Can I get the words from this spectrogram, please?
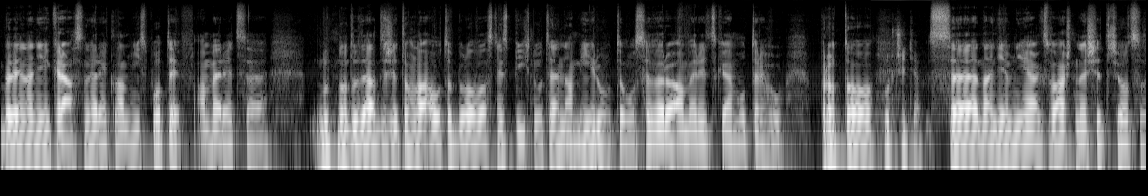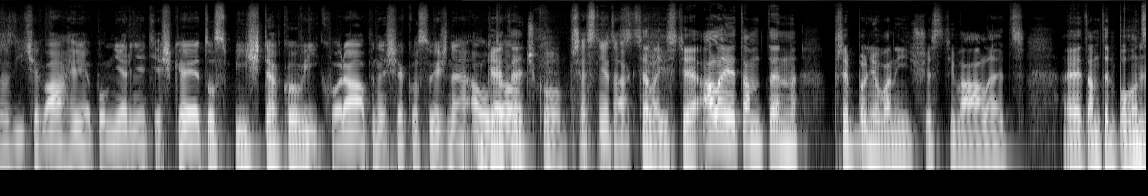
byly na něj krásné reklamní spoty v Americe. Nutno dodat, že tohle auto bylo vlastně spíchnuté na míru tomu severoamerickému trhu. Proto Určitě. se na něm nějak zvlášť nešetřilo, co se týče váhy, je poměrně těžké. Je to spíš takový koráb, než jako svěžné auto. GTčko, Přesně tak. zcela jistě, ale je tam ten přeplňovaný šestiválec, je tam ten pohon Mhm. mm-hmm.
